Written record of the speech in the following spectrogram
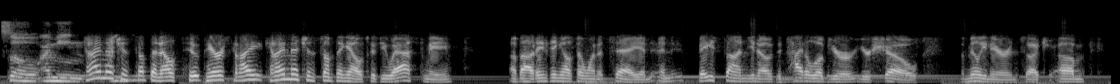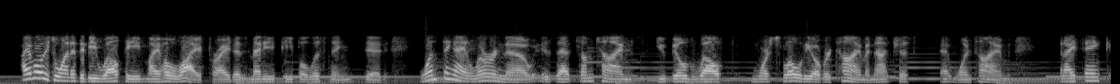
So I mean, can I mention something else too, Paris? Can I can I mention something else? Because you asked me about anything else I want to say, and and based on you know the title of your your show, a millionaire and such. Um, I've always wanted to be wealthy my whole life, right? As many people listening did. One thing I learned though is that sometimes you build wealth more slowly over time and not just at one time. And I think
